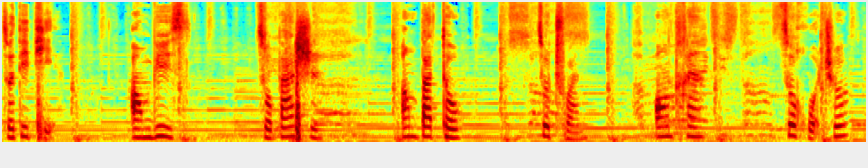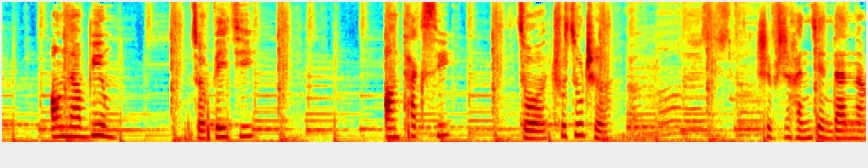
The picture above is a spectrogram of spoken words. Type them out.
坐地铁，on bus，坐巴士，on bateau，坐船，on train，坐火车，on avion，坐飞机 On taxi，坐出租车。是不是很简单呢？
